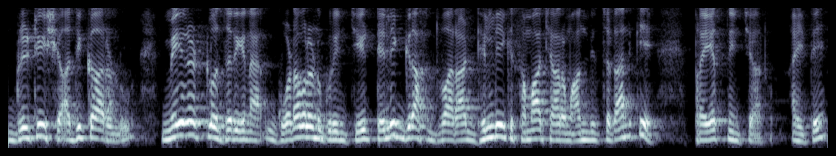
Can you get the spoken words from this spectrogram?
బ్రిటిష్ అధికారులు మీరట్లో జరిగిన గొడవలను గురించి టెలిగ్రాఫ్ ద్వారా ఢిల్లీకి సమాచారం అందించడానికి ప్రయత్నించారు. అయితే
